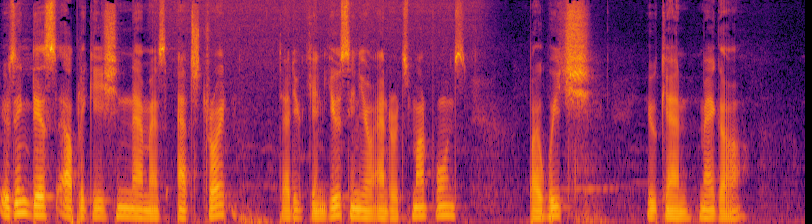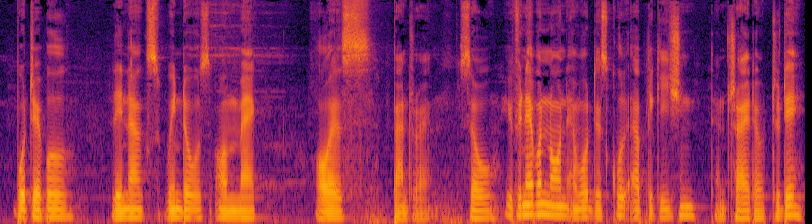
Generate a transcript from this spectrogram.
using this application named as EtchDroid that you can use in your Android smartphones by which you can make a bootable Linux, Windows or Mac OS pen drive so if you never known about this cool application then try it out today.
